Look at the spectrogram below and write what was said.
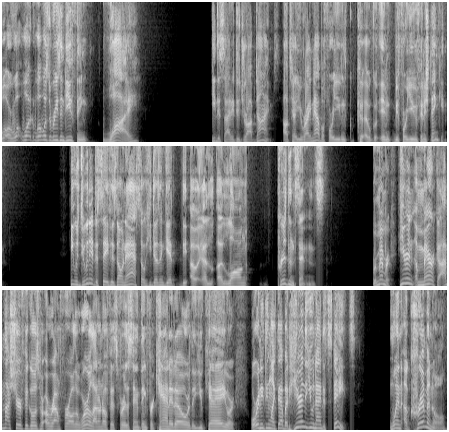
or what what what was the reason? Do you think why he decided to drop dimes? I'll tell you right now before you even uh, before you even finish thinking. He was doing it to save his own ass, so he doesn't get the, a, a long prison sentence. Remember, here in America, I'm not sure if it goes around for all the world. I don't know if it's for the same thing for Canada or the UK or or anything like that. But here in the United States, when a criminal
